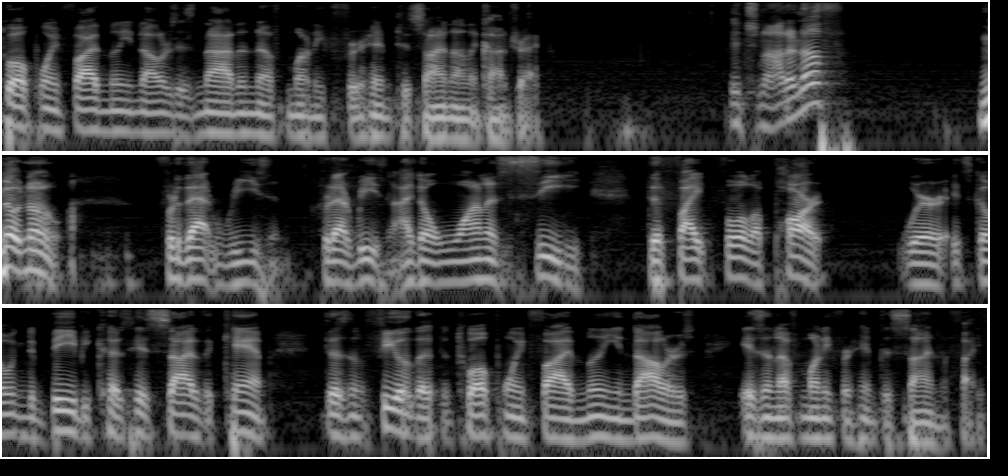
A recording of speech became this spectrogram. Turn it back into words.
$12.5 million is not enough money for him to sign on a contract. It's not enough? No, no. For that reason. For that reason. I don't want to see the fight fall apart where it's going to be because his side of the camp doesn't feel that the $12.5 million is enough money for him to sign the fight.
